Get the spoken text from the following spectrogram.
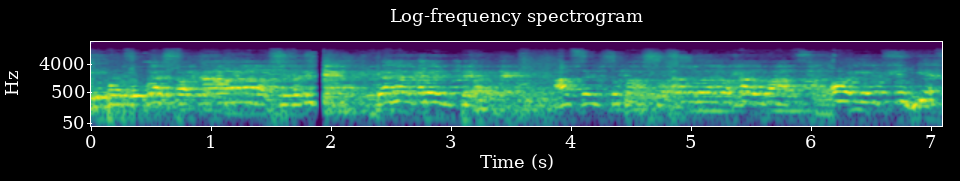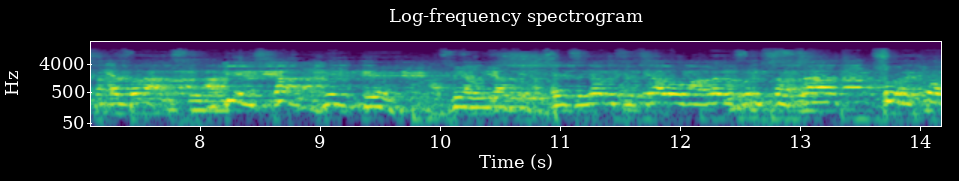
Y por supuesto acá la señorita Gallardamente hacen su paso, saludan los albas, hoy en su fiesta cantonal. Aquí está la gente. El señor licenciado Manuel Ruiz Salazar, su rector,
